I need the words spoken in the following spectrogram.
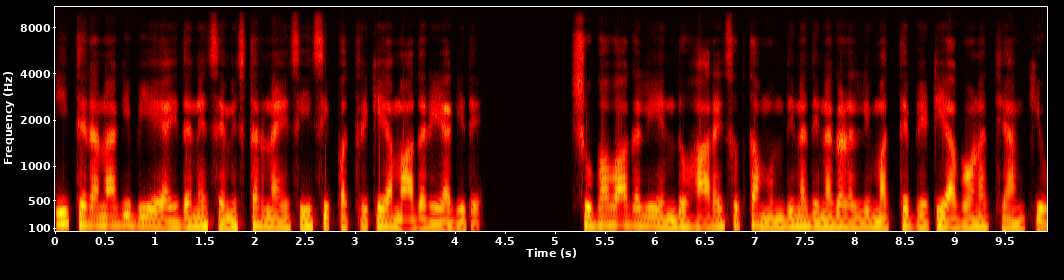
ಈ ತೆರನಾಗಿ ಬಿಎ ಐದನೇ ಸೆಮಿಸ್ಟರ್ನ ಎಸ್ಇಸಿ ಪತ್ರಿಕೆಯ ಮಾದರಿಯಾಗಿದೆ. ಶುಭವಾಗಲಿ ಎಂದು ಹಾರೈಸುತ್ತಾ ಮುಂದಿನ ದಿನಗಳಲ್ಲಿ ಮತ್ತೆ ಭೇಟಿಯಾಗೋಣ. Thank you.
